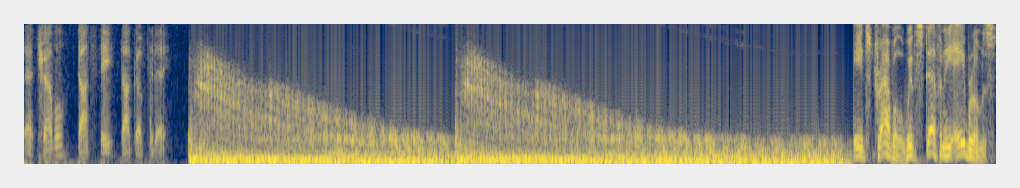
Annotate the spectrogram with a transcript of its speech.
at travel.state.gov today. It's Travel with Stephanie Abrams.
